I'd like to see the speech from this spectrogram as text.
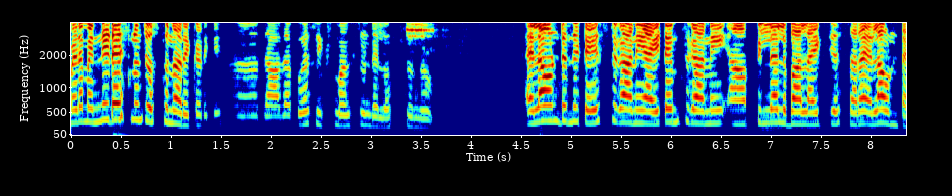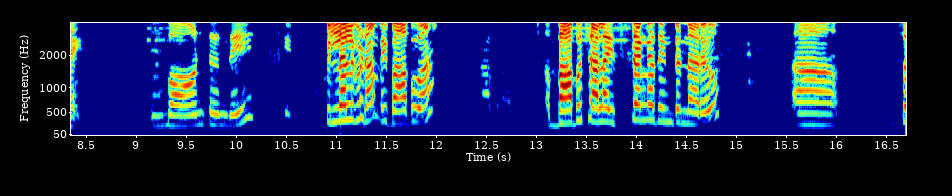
మేడం ఎన్ని డేస్ నుంచి వస్తున్నారు ఇక్కడికి? దాదాపుగా సిక్స్ మంత్స్ నుండి వస్తున్నాం. ఎలా ఉంటుంది టేస్ట్ కానీ ఐటమ్స్ కానీ పిల్లలు బాగా లైక్ చేస్తారా? ఎలా ఉంటాయి? బాగుంటుంది. పిల్లలు కూడా? మీ బాబువా? బాబు చాలా ఇష్టంగా తింటున్నారు. సో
